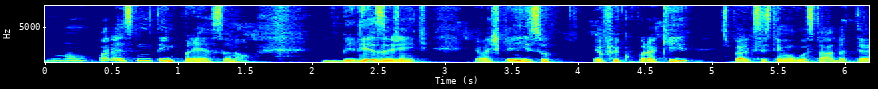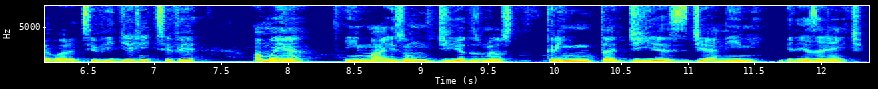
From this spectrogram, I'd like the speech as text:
não parece que não tem pressa, não. Beleza, gente? Eu acho que é isso. Eu fico por aqui. Espero que vocês tenham gostado até agora desse vídeo e a gente se vê amanhã em mais um dia dos meus 30 dias de anime. Beleza, gente?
